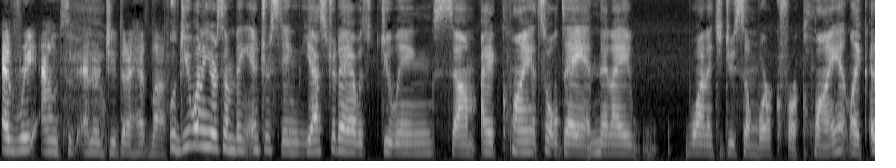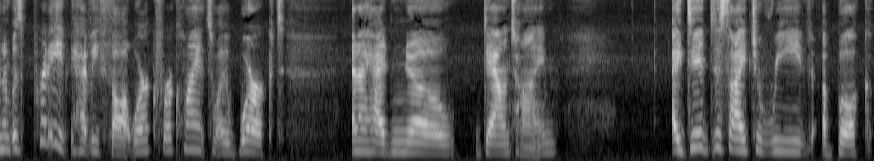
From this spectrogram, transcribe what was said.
every ounce of energy that I had left. Well, do you want to hear something interesting? Yesterday, I was doing some. I had clients all day, and then I wanted to do some work for a client. Like, and it was pretty heavy thought work for a client. So I worked, and I had no downtime. I did decide to read a book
